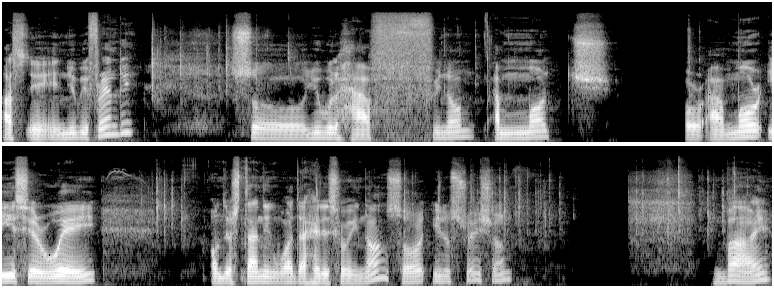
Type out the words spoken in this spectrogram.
as a newbie friendly. So you will have you know a much or a more easier way understanding what the hell is going on. So illustration by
